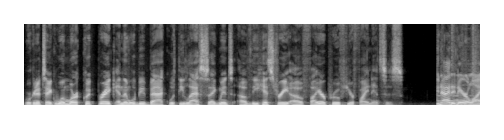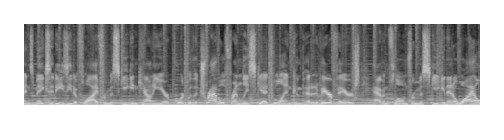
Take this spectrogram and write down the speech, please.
We're going to take one more quick break and then we'll be back with the last segment of the history of Fireproof Your Finances. United Airlines makes it easy to fly from Muskegon County Airport with a travel friendly schedule and competitive airfares. Haven't flown from Muskegon in a while?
